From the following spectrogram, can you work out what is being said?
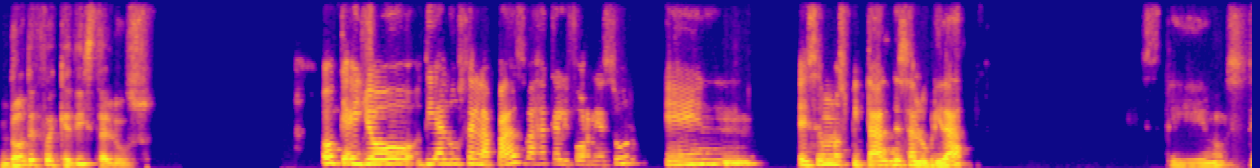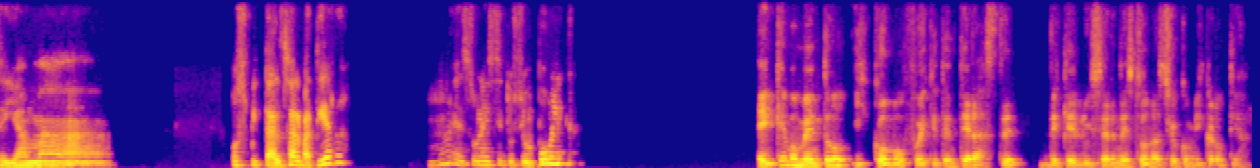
¿Dónde fue que diste a luz? Ok, yo di a luz en La Paz, Baja California Sur, en, es un hospital de salubridad. Este, se llama Hospital Salvatierra. Es una institución pública. ¿En qué momento y cómo fue que te enteraste de que Luis Ernesto nació con microtia?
